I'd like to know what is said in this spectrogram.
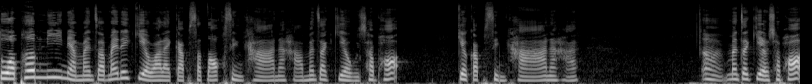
ตัวเพิ่มหนี้เนี่ยมันจะไม่ได้เกี่ยวอะไรกับสต็อกสินค้านะคะ มันจะเกี่ยวเฉพาะเกี่ยวกับสินค้านะคะอ่ามันจะเกี่ยวเฉพาะ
